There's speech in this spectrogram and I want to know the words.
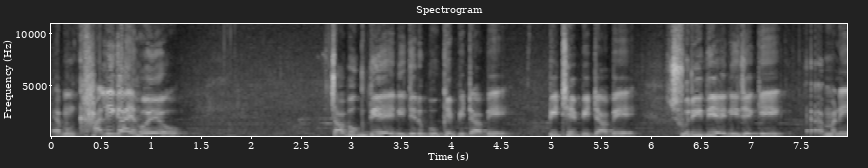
এবং খালি গায়ে হয়েও চাবুক দিয়ে নিজের বুকে পিটাবে, পিঠে পিটাবে, ছুরি দিয়ে নিজেকে মানে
